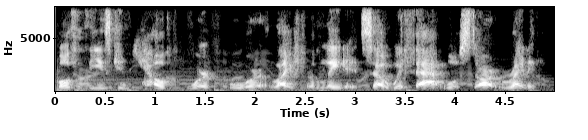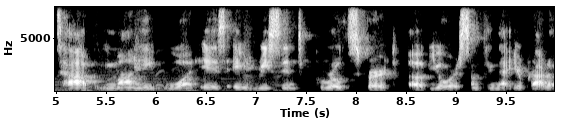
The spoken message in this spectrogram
Both of these can be health, work, or life related. So, with that, we'll start right at the top. Imani, what is a recent growth spurt of yours, something that you're proud of?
